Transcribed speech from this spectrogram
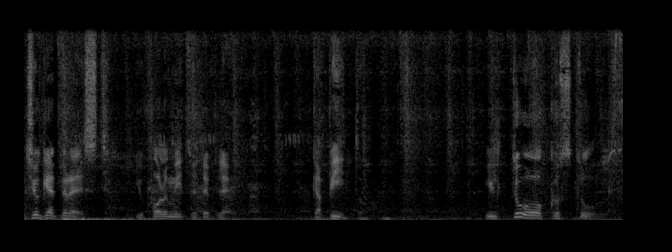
Once you get dressed, you follow me to the play. Capito? Il tuo costume.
